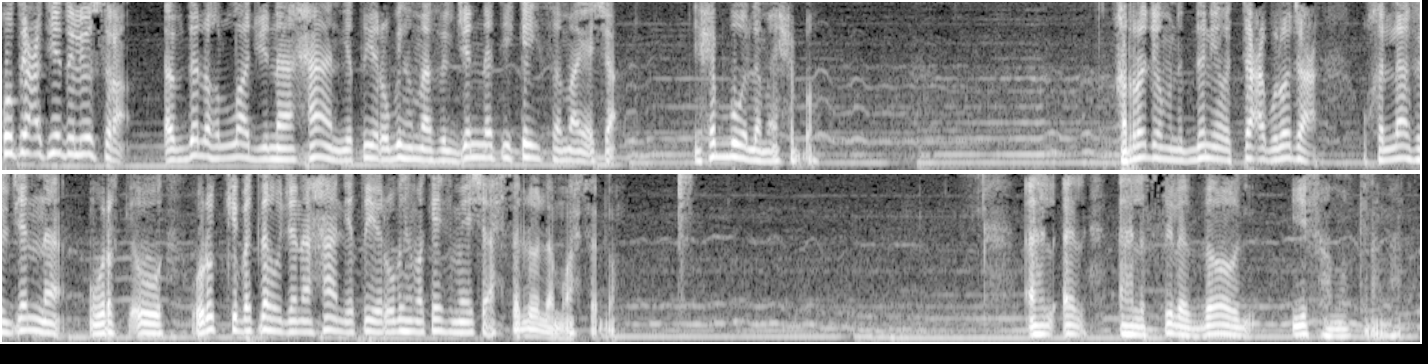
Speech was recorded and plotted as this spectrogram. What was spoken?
قطعت يده اليسرى أبدله الله جناحان يطير بهما في الجنة كيفما يشاء يحبه ولا ما يحبه؟ خرجه من الدنيا والتعب والوجع وخلاه في الجنة ورك وركبت له جناحان يطير بهما كيفما يشاء أحسن له ولا مو أحسن له أهل, أهل, أهل الصلة الذوق يفهموا الكلام هذا.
